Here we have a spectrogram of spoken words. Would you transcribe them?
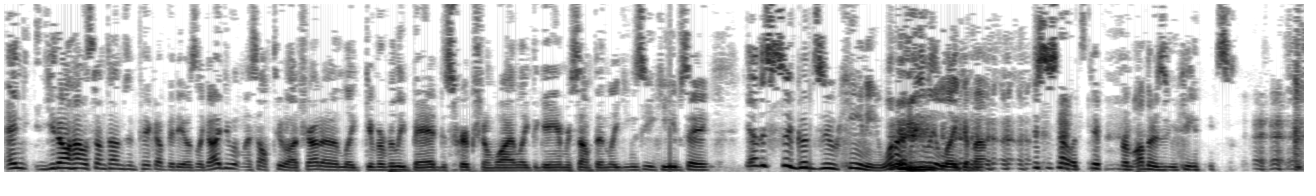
And you know how sometimes in pickup videos, like I do it myself too, I'll try to like give a really bad description of why I like the game or something. Like you can see Keeb saying, yeah, this is a good zucchini. What I really like about this is how it's different from other zucchinis. yeah,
